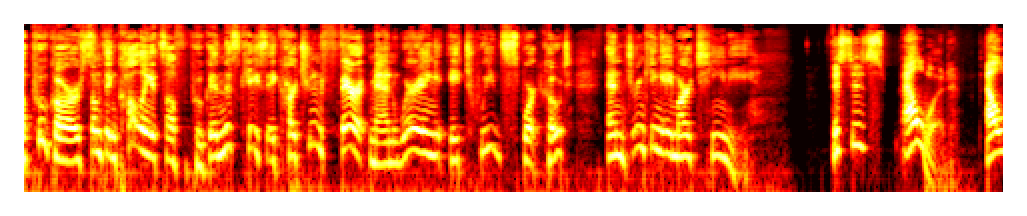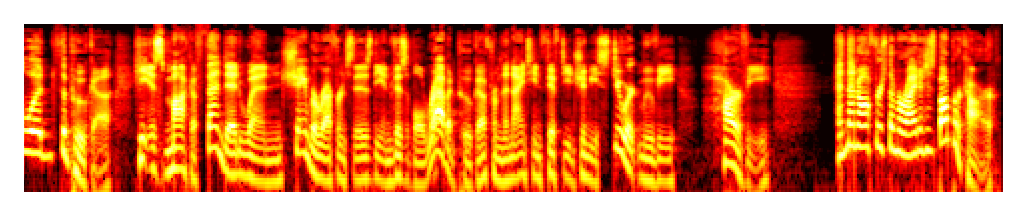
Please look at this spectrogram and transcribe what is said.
a puka or something calling itself a puka, in this case a cartoon ferret man wearing a tweed sport coat and drinking a martini. This is Elwood. Elwood the Puka. He is mock offended when Chamber references the invisible rabbit puka from the 1950 Jimmy Stewart movie Harvey, and then offers them a ride in his bumper car.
